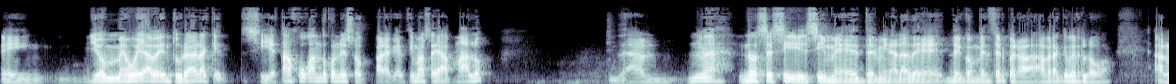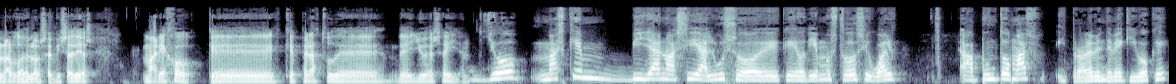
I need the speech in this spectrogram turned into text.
Eh, yo me voy a aventurar a que si están jugando con eso para que encima sea malo, no sé si, me terminará de, convencer, pero habrá que verlo a lo largo de los episodios. Marejo, ¿qué, esperas tú de, de Yo, más que villano así al uso de que odiemos todos, igual apunto más, y probablemente me equivoque,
